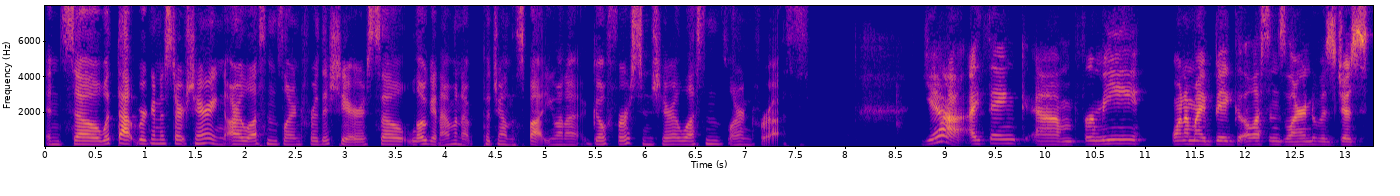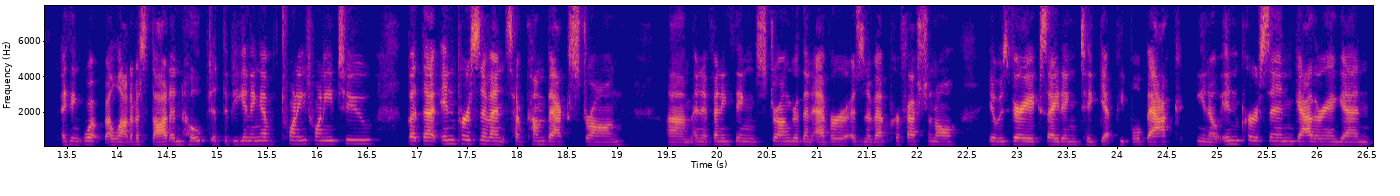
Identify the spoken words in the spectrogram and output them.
And so, with that, we're going to start sharing our lessons learned for this year. So, Logan, I'm going to put you on the spot. You want to go first and share lessons learned for us? Yeah, I think um, for me, one of my big lessons learned was just I think what a lot of us thought and hoped at the beginning of 2022, but that in person events have come back strong. Um, and if anything, stronger than ever as an event professional. It was very exciting to get people back, you know, in person, gathering again.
